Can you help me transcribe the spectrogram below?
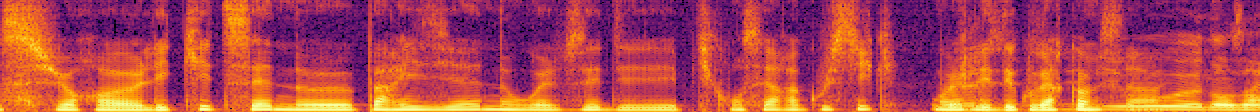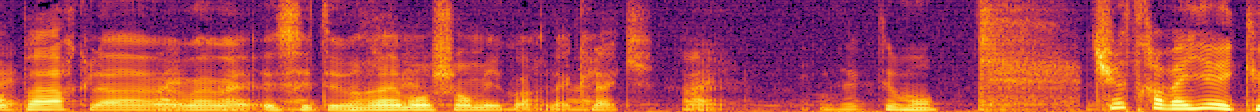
sur les quais de scène parisiennes où elle faisait des petits concerts acoustiques? Moi je l'ai découvert comme ça. Dans un parc là, ouais, ouais, Et c'était vraiment chambé, quoi, la claque. Exactement. Tu as travaillé avec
